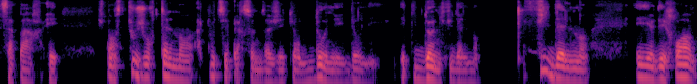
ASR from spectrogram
sa part. Et je pense toujours tellement à toutes ces personnes âgées qui ont donné, donné, et qui donnent fidèlement. Fidèlement. Et des fois,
